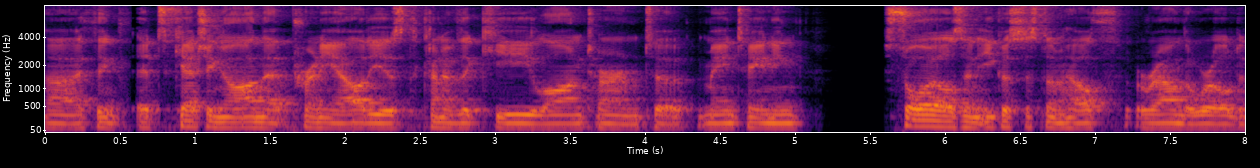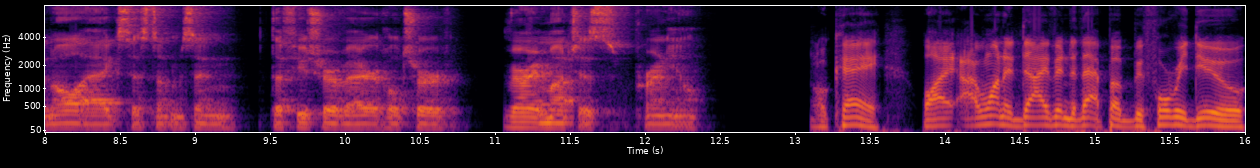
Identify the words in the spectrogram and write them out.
Uh, I think it's catching on that perenniality is kind of the key long term to maintaining soils and ecosystem health around the world in all ag systems. And the future of agriculture very much is perennial. Okay. Well, I, I want to dive into that. But before we do,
